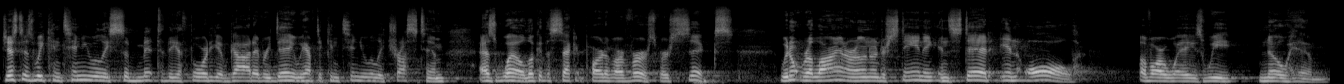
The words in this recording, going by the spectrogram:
Just as we continually submit to the authority of God every day, we have to continually trust Him as well. Look at the second part of our verse, verse 6. We don't rely on our own understanding. Instead, in all of our ways, we know Him.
